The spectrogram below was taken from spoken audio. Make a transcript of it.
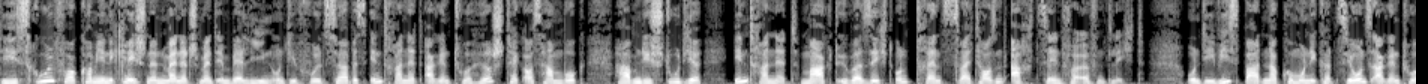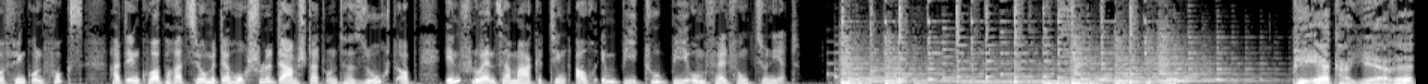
Die School for Communication and Management in Berlin und die Full-Service-Intranet-Agentur Hirschtech aus Hamburg haben die Studie Intranet Marktübersicht und Trends 2018 veröffentlicht. Und die Wiesbadener Kommunikationsagentur Fink und Fuchs hat in Kooperation mit der Hochschule Darmstadt untersucht, ob Influencer-Marketing auch im B2B-Umfeld funktioniert. PR-Karriere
